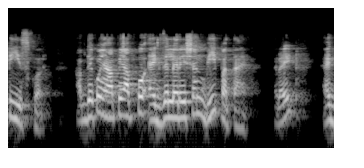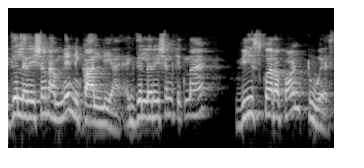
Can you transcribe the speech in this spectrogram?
T square अब देखो यहाँ पे आपको एक्सेलरेशन भी पता है राइट एक्सेलरेशन हमने निकाल लिया है। एक्सेलरेशन कितना है? V square upon two S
